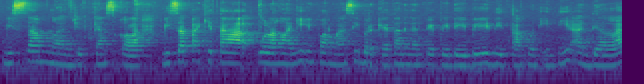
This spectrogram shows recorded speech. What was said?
bisa melanjutkan sekolah. Bisa Pak kita ulang lagi informasi berkaitan dengan PPDB di tahun ini adalah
